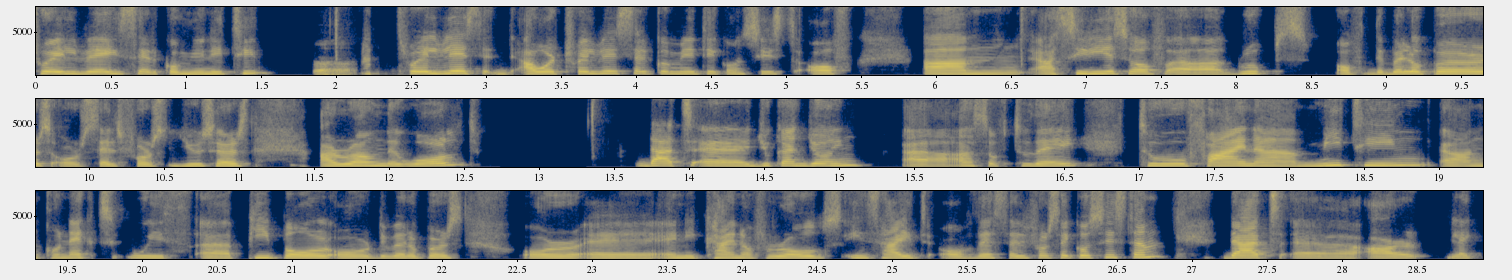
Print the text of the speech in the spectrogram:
Trailblazer community. Uh-huh. Trailblazer, our Trailblazer community consists of um, a series of uh, groups of developers or Salesforce users around the world that uh, you can join uh, as of today to find a meeting and connect with uh, people or developers or uh, any kind of roles inside of the Salesforce ecosystem that uh, are like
